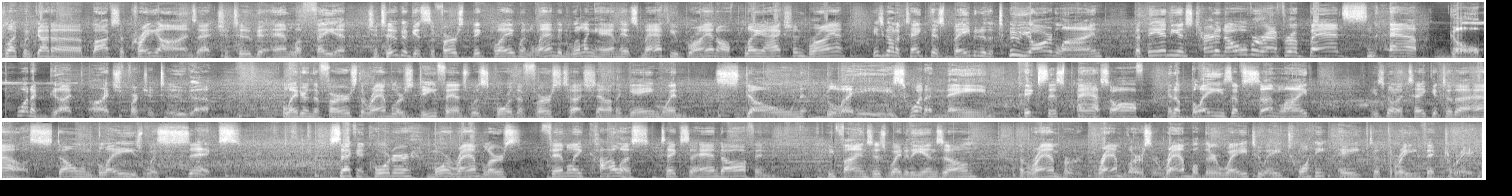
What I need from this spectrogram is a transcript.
Looks like we've got a box of crayons at Chattooga and Lafayette. Chattooga gets the first big play when Landon Willingham hits Matthew Bryant off play action. Bryant, he's going to take this baby to the two-yard line, but the Indians turn it over after a bad snap. Gulp. What a gut punch for Chattooga. Later in the first, the Ramblers defense would score the first touchdown of the game when Stone Blaze, what a name, picks this pass off in a blaze of sunlight He's going to take it to the house. Stone Blaze with six. Second quarter, more Ramblers. Finley Collis takes the handoff and he finds his way to the end zone. The Ramblers rambled their way to a 28-3 victory.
